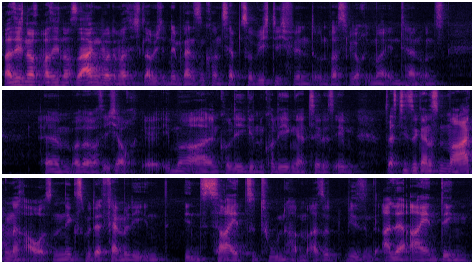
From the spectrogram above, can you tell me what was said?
was ich noch, was ich noch sagen wollte, was ich glaube ich in dem ganzen Konzept so wichtig finde und was wir auch immer intern uns ähm, oder was ich auch äh, immer allen Kolleginnen und Kollegen erzähle, ist eben, dass diese ganzen Marken nach außen nichts mit der Family in, Inside zu tun haben. Also wir sind alle ein Ding.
